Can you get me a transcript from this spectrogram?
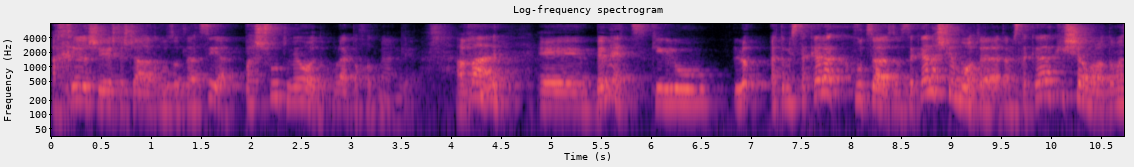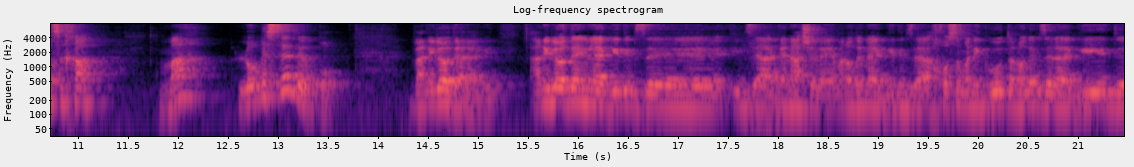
אחר שיש לשאר הקבוצות להציע. פשוט מאוד, אולי פחות מאנגליה. אבל, אה, באמת, כאילו, לא, אתה מסתכל על הקבוצה הזאת, אתה מסתכל על השמות האלה, אתה מסתכל על הכישרון, אתה אומר לעצמך, מה לא בסדר פה? ואני לא יודע להגיד. אני לא יודע אם להגיד אם זה, אם זה ההגנה שלהם, אני לא יודע אם להגיד אם זה החוסר מנהיגות, אני לא יודע אם זה להגיד... אה,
